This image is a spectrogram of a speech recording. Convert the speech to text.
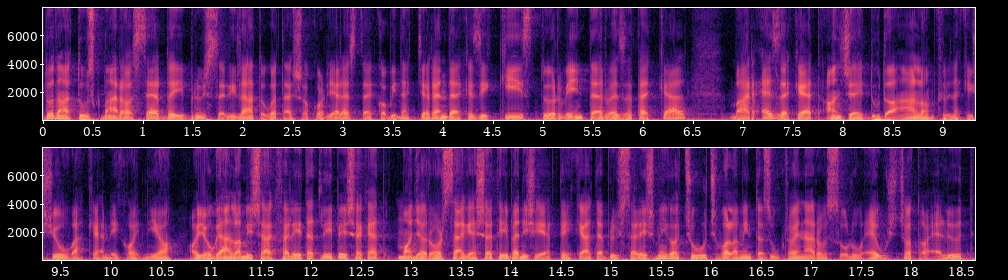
Donald Tusk már a szerdai brüsszeli látogatásakor jelezte, kabinetje rendelkezik kész törvénytervezetekkel, bár ezeket Andrzej Duda államfőnek is jóvá kell még hagynia. A jogállamiság felé tett lépéseket Magyarország esetében is értékelte Brüsszel, és még a csúcs, valamint az Ukrajnáról szóló EU-s csata előtt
